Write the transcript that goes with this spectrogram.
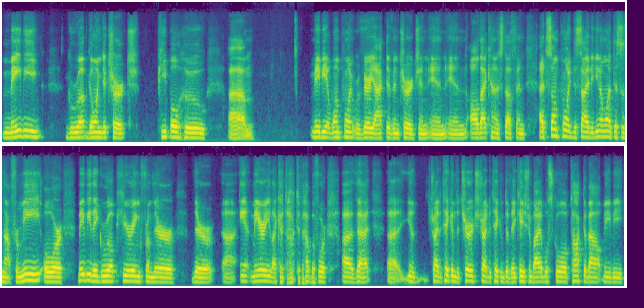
maybe grew up going to church, people who um, maybe at one point we were very active in church and and and all that kind of stuff, and at some point decided, you know what, this is not for me, or maybe they grew up hearing from their their uh, Aunt Mary, like I talked about before, uh, that uh, you know tried to take them to church, tried to take them to vacation Bible school, talked about maybe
